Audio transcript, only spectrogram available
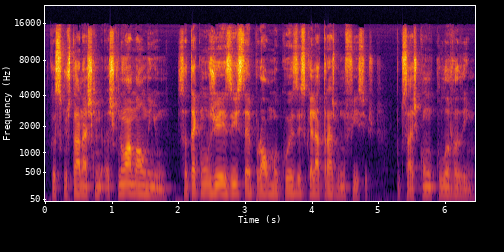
Porque se gostar, acho que, acho que não há mal nenhum. Se a tecnologia existe é por alguma coisa e se calhar traz benefícios. Porque sais com o lavadinho.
